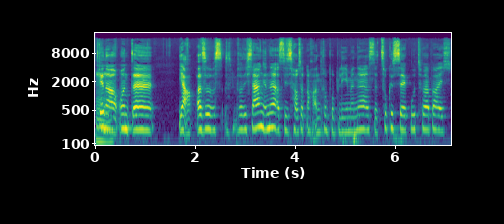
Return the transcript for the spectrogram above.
mhm. Genau, und äh, ja, also was soll ich sagen, ne? Also dieses Haus hat noch andere Probleme, ne? Also der Zug ist sehr gut hörbar. Ich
